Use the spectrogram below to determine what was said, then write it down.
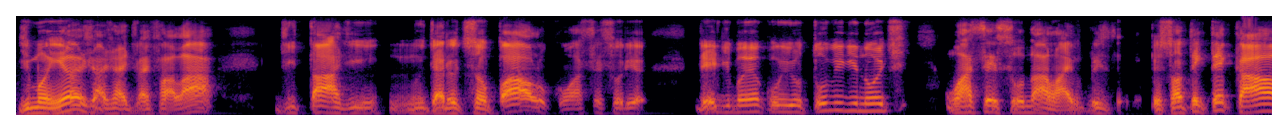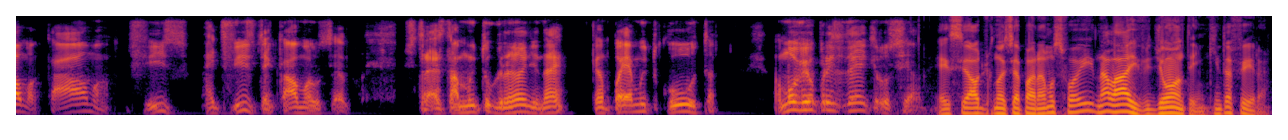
De manhã, já já a gente vai falar. De tarde, no interior de São Paulo, com a assessoria dele. De manhã, com o YouTube. E de noite, um assessor na live. O pessoal tem que ter calma, calma. Difícil. É difícil ter calma, Luciano. O estresse está muito grande, né? campanha é muito curta. Vamos ouvir o presidente, Luciano. Esse áudio que nós separamos foi na live de ontem, quinta-feira.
